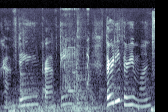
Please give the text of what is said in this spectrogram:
Crafting, crafting. 33 months.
